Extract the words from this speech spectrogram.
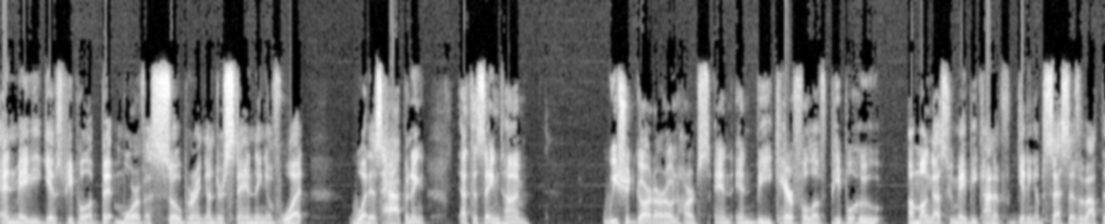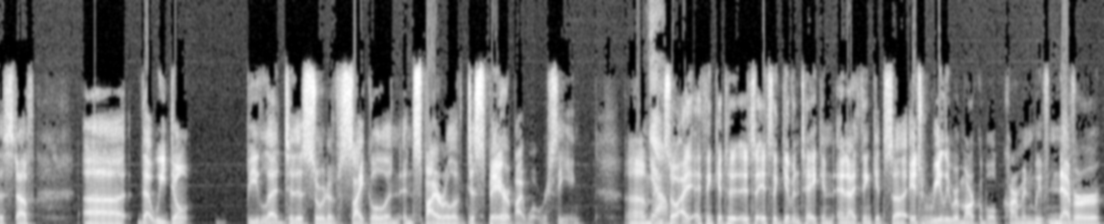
and maybe gives people a bit more of a sobering understanding of what what is happening. At the same time, we should guard our own hearts and and be careful of people who among us who may be kind of getting obsessive about this stuff uh, that we don't be led to this sort of cycle and, and spiral of despair by what we're seeing. Um, yeah. And so I, I think it's a, it's a, it's a give and take, and, and I think it's uh, it's really remarkable, Carmen. We've never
